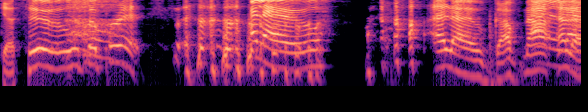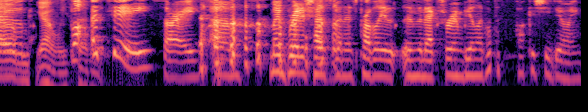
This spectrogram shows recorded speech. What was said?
guess who? the Brits. Hello. Hello, governor. Hello. Yeah, we said Spot a tea. Sorry. Um, my British husband is probably in the next room being like, what the fuck is she doing?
